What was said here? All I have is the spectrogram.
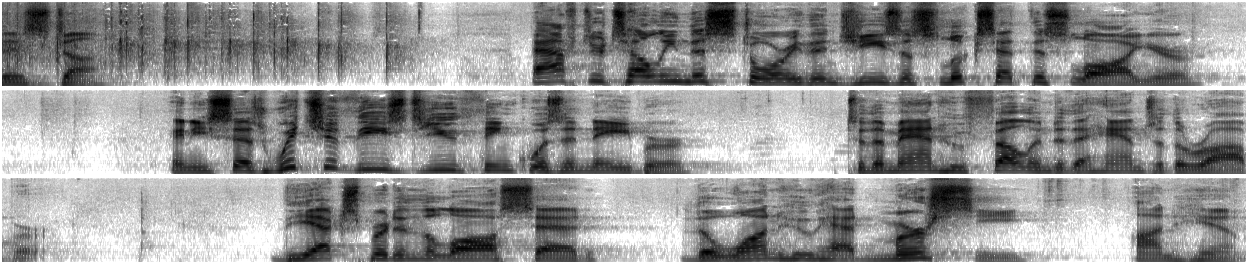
is done. After telling this story, then Jesus looks at this lawyer and he says, Which of these do you think was a neighbor to the man who fell into the hands of the robber? The expert in the law said, The one who had mercy on him.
